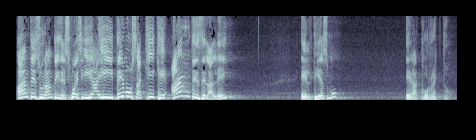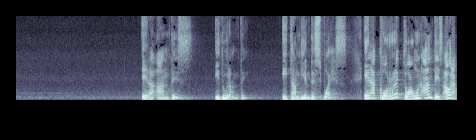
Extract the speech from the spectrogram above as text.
Antes, durante y después. Y, y vemos aquí que antes de la ley, el diezmo era correcto. Era antes y durante y también después era correcto aún antes. Ahora,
